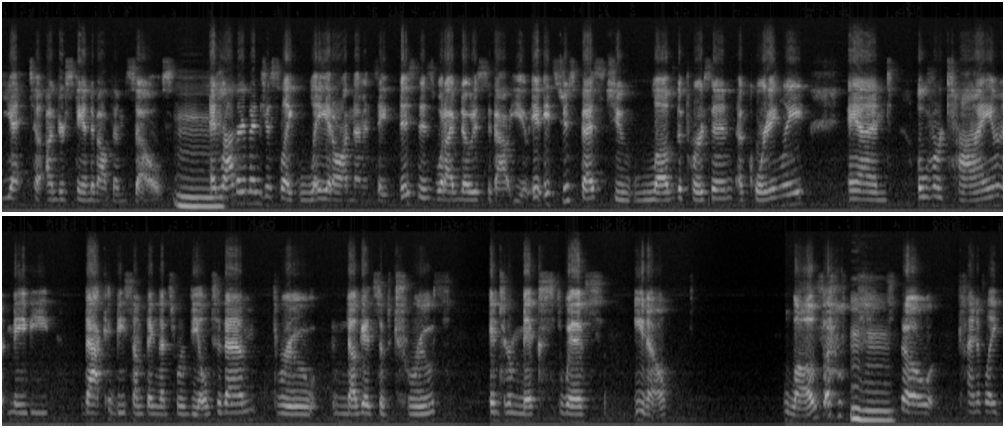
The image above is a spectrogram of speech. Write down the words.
yet to understand about themselves. Mm. And rather than just like lay it on them and say, this is what I've noticed about you, it, it's just best to love the person accordingly. And over time, maybe that could be something that's revealed to them through nuggets of truth intermixed with, you know, love. Mm-hmm. so kind of like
